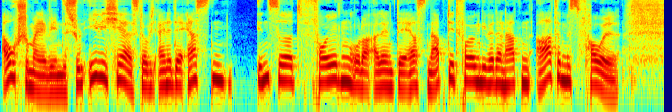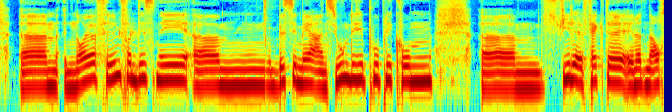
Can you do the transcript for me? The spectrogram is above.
auch schon mal erwähnt. Das ist schon ewig her. Das ist, glaube ich, eine der ersten Insert-Folgen oder alle der ersten Update-Folgen, die wir dann hatten. Artemis Fowl. Ähm, ein neuer Film von Disney, ähm, ein bisschen mehr ans jugendliche Publikum. Ähm, viele Effekte erinnerten auch,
